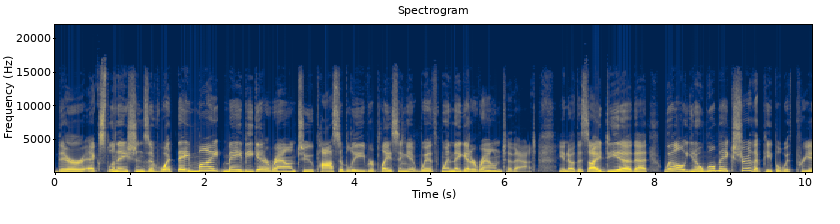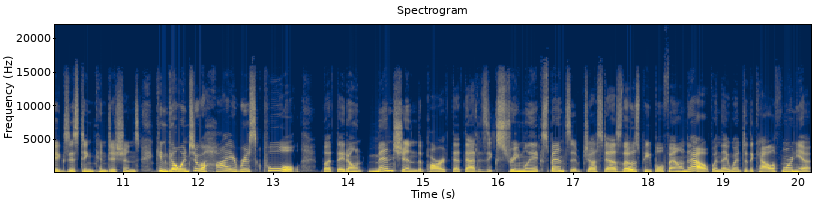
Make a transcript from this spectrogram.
their explanations of what they might maybe get around to possibly replacing it with when they get around to that. You know this idea that well you know we'll make sure that people with pre-existing conditions can go into a high risk pool but they don't mention the part that that is extremely expensive just as those people found out when they went to the California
